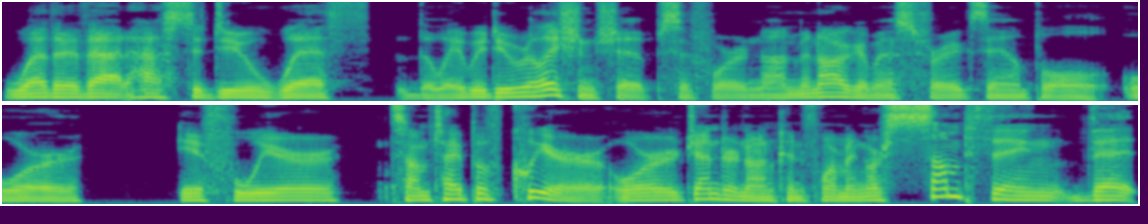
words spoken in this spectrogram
whether that has to do with the way we do relationships, if we're non monogamous, for example, or if we're some type of queer or gender nonconforming or something that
